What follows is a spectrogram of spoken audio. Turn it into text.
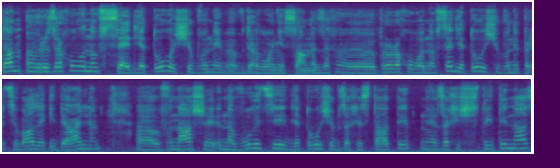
Там е, розраховано все для того, щоб вони в дралоні саме е, прораховано все для того, щоб вони працювали ідеально е, в наші на вулиці, для того, щоб захистати, захистити нас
